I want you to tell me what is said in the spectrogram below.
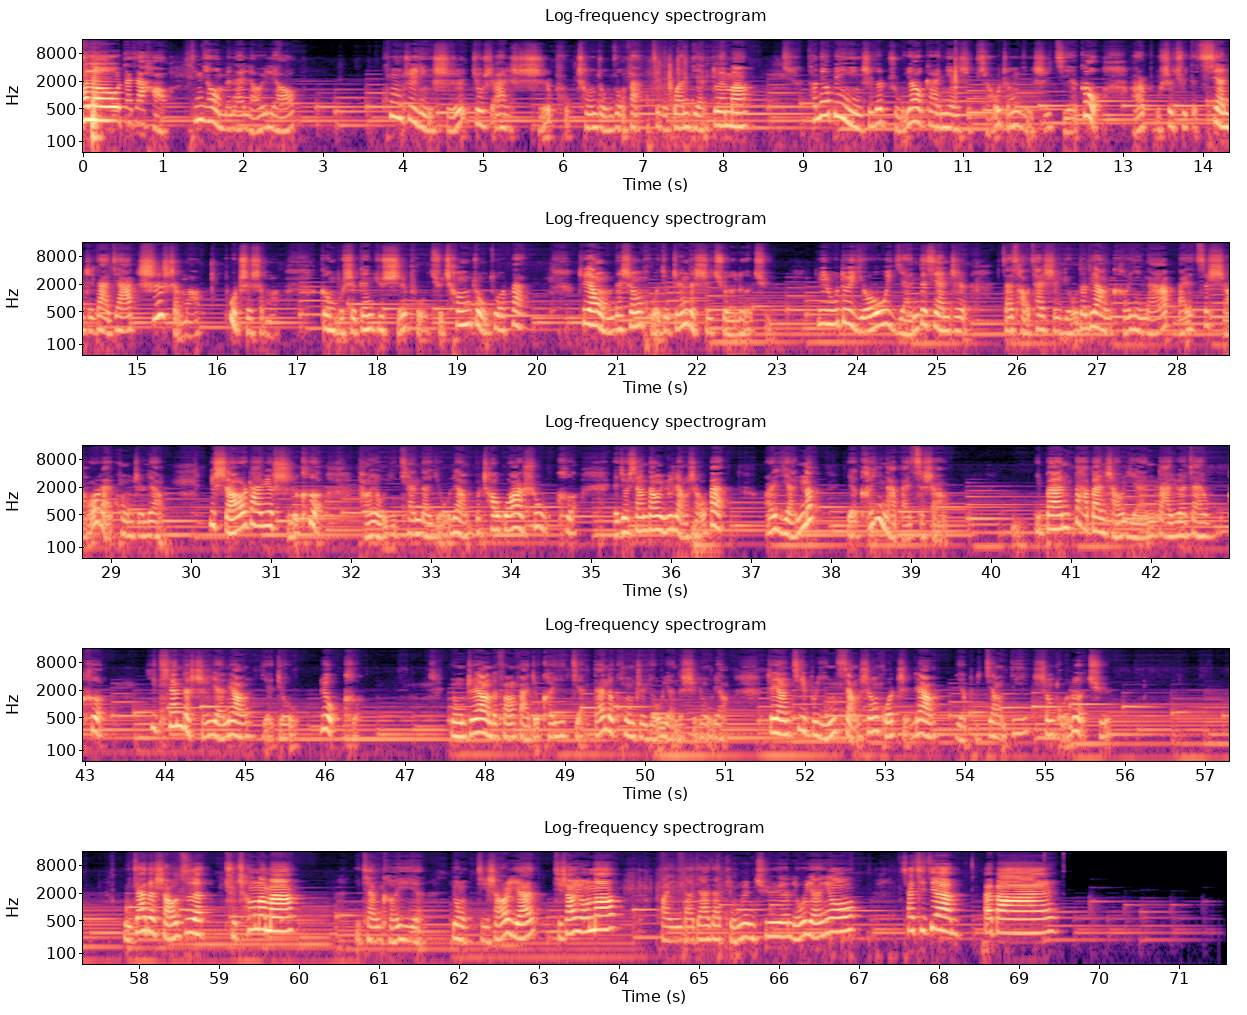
Hello，大家好，今天我们来聊一聊控制饮食就是按食谱称重做饭这个观点对吗？糖尿病饮食的主要概念是调整饮食结构，而不是去限制大家吃什么不吃什么，更不是根据食谱去称重做饭，这样我们的生活就真的失去了乐趣。例如对油盐的限制。在炒菜时，油的量可以拿白瓷勺来控制量，一勺大约十克。糖有一天的油量不超过二十五克，也就相当于两勺半。而盐呢，也可以拿白瓷勺，一般大半勺盐大约在五克，一天的食盐量也就六克。用这样的方法就可以简单的控制油盐的使用量，这样既不影响生活质量，也不降低生活乐趣。你家的勺子去称了吗？一天可以用几勺盐、几勺油呢？欢迎大家在评论区留言哟。下期见，拜拜。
